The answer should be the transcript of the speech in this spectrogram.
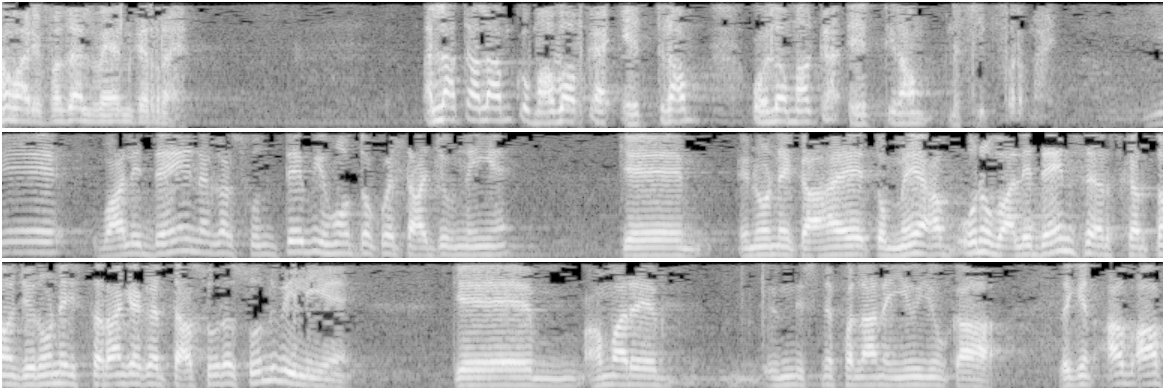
ہمارے فضل بیان کر رہا ہے۔ اللہ تعالیٰ ہم کو ماں باپ کا احترام، علماء کا احترام نصیب فرمائے۔ یہ والدین اگر سنتے بھی ہوں تو کوئی تعجب نہیں ہے کہ انہوں نے کہا ہے۔ تو میں اب ان والدین سے عرض کرتا ہوں جنہوں نے اس طرح کے اگر تاثر سن بھی لیے ہیں کہ ہمارے اس نے فلاں نے یوں یوں کہا۔ لیکن اب آپ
